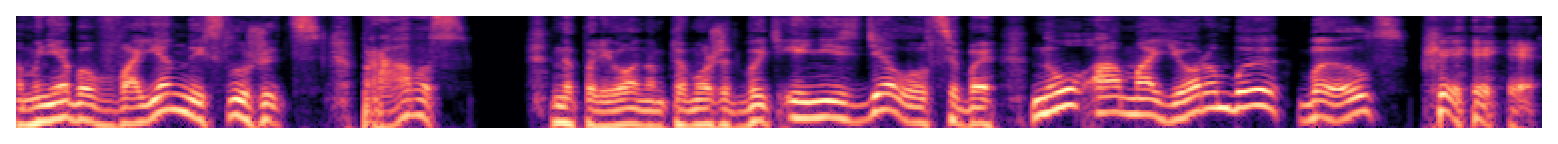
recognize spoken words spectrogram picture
Мне бы в военной служить, правос, Наполеоном-то, может быть, и не сделался бы, ну, а майором бы был с. Хе-хе-хе.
